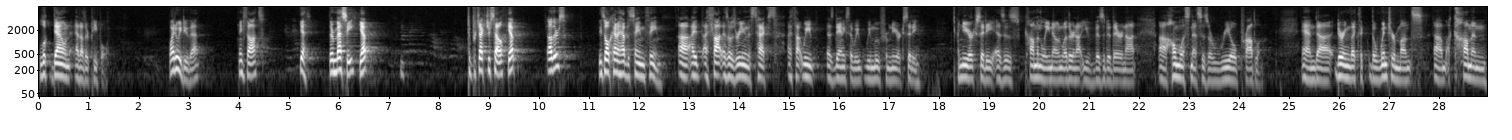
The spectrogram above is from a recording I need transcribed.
look down at other people? Why do we do that? Any thoughts? Yes. They're messy. Yep. To protect yourself. Yep. Others? These all kind of have the same theme. Uh, I, I thought as I was reading this text, I thought we, as Danny said, we, we moved from New York City. In New York City, as is commonly known, whether or not you've visited there or not, uh, homelessness is a real problem. And uh, during like the, the winter months, um, a common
